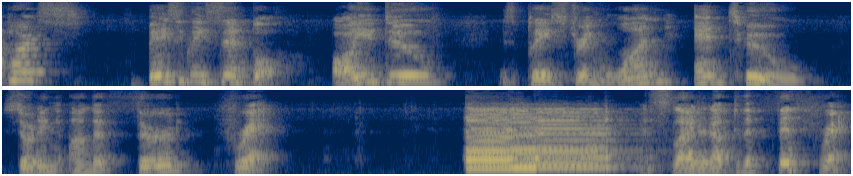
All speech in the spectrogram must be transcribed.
That part's basically simple. All you do is play string 1 and 2 starting on the 3rd fret. And slide it up to the 5th fret.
